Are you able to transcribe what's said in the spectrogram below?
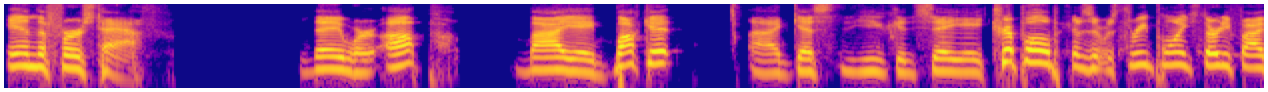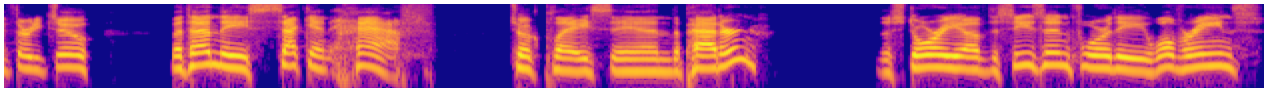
in the first half. They were up by a bucket. I guess you could say a triple because it was three points, 35 32. But then the second half took place, and the pattern, the story of the season for the Wolverines,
